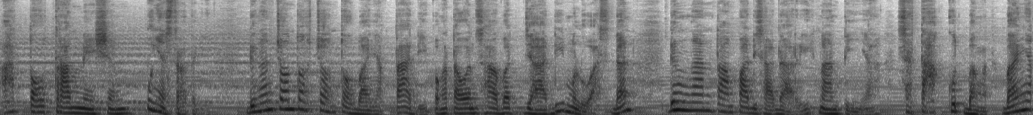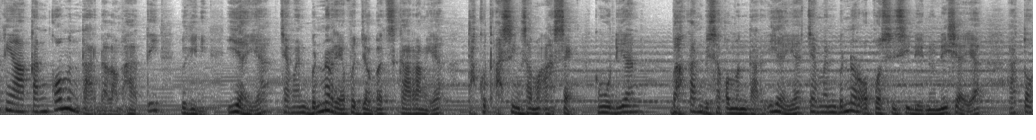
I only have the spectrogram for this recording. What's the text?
atau Trump Nation punya strategi. Dengan contoh-contoh banyak tadi, pengetahuan sahabat jadi meluas dan dengan tanpa disadari nantinya saya takut banget banyak yang akan komentar dalam hati begini, iya ya, cemen bener ya pejabat sekarang ya, takut asing sama asing. Kemudian bahkan bisa komentar, iya ya cemen bener oposisi di Indonesia ya, atau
